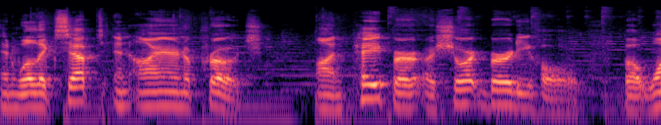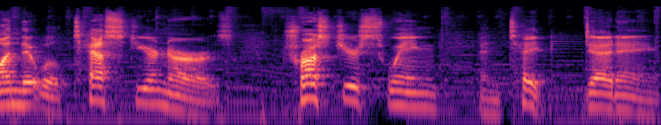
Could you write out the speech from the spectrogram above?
and will accept an iron approach. On paper, a short birdie hole, but one that will test your nerves. Trust your swing and take dead aim.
